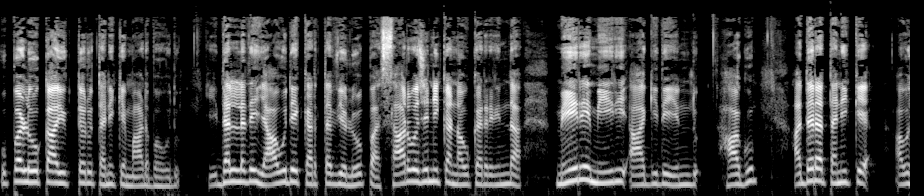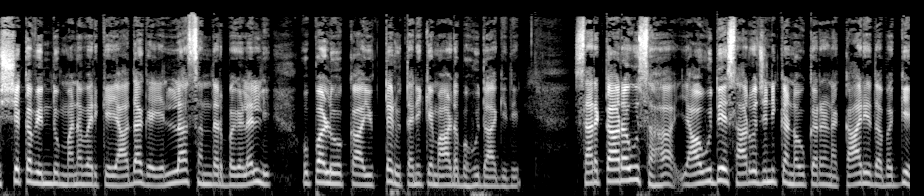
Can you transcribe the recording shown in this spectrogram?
ಉಪಲೋಕಾಯುಕ್ತರು ತನಿಖೆ ಮಾಡಬಹುದು. ಇದಲ್ಲದೆ ಯಾವುದೇ ಕರ್ತವ್ಯ ಲೋಪ ಸಾರ್ವಜನಿಕ ನೌಕರರಿಂದ ಮೇರೆ ಮೀರಿ ಆಗಿದೆ ಎಂದು ಹಾಗೂ ಅದರ ತನಿಖೆ ಅವಶ್ಯಕವೆಂದು ಮನವರಿಕೆಯಾದಾಗ ಎಲ್ಲ ಸಂದರ್ಭಗಳಲ್ಲಿ ಉಪಲೋಕಾಯುಕ್ತರು ತನಿಖೆ ಮಾಡಬಹುದಾಗಿದೆ. ಸರ್ಕಾರವೂ ಸಹ ಯಾವುದೇ ಸಾರ್ವಜನಿಕ ನೌಕರನ ಕಾರ್ಯದ ಬಗ್ಗೆ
